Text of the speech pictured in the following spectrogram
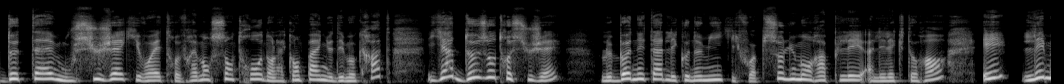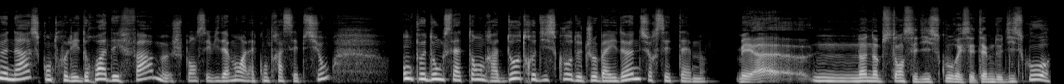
deux thèmes ou sujets qui vont être vraiment centraux dans la campagne démocrate, il y a deux autres sujets le bon état de l'économie qu'il faut absolument rappeler à l'électorat et les menaces contre les droits des femmes, je pense évidemment à la contraception. On peut donc s'attendre à d'autres discours de Joe Biden sur ces thèmes. Mais euh, nonobstant ces discours et ces thèmes de discours,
